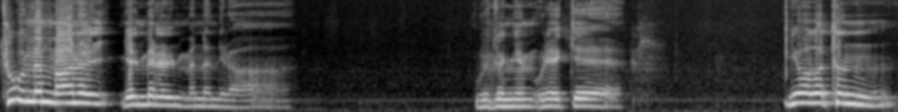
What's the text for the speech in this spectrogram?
죽으면 많은 열매를 맺느니라. 우리 주님 우리에게 이와 같은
